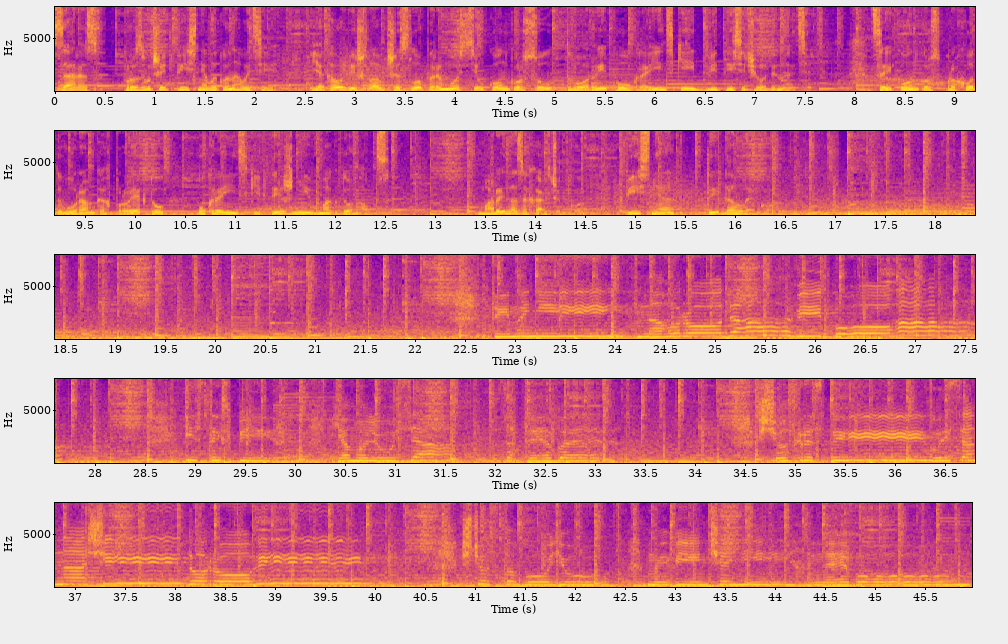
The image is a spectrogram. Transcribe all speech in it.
Зараз прозвучить пісня виконавиці, яка увійшла в число переможців конкурсу Твори по-українській 2011. Цей конкурс проходив у рамках проєкту Українські тижні в Макдоналдс. Марина Захарченко. Пісня Ти далеко. Ти мені нагорода від Бога, і з тих пір тебе, що схрестилися наші дороги, що з тобою ми вінчані небом.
